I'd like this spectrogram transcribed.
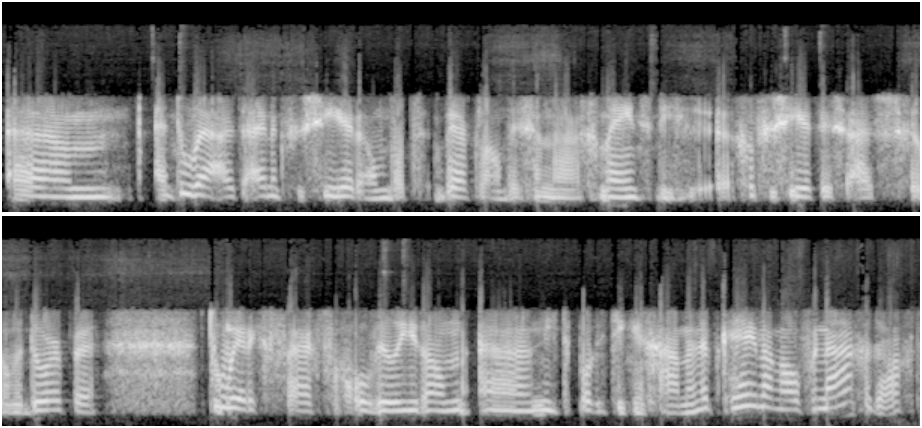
Ehm, en toen wij uiteindelijk fuseerden, omdat Berkland is een eh, gemeente die eh, gefuseerd is uit verschillende dorpen. Toen werd ik gevraagd van, goh, wil je dan niet de politiek ingaan? En daar heb ik heel lang over nagedacht.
